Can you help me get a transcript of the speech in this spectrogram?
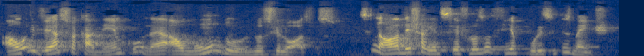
ao universo acadêmico, né, ao mundo dos filósofos. Senão ela deixaria de ser filosofia, pura e simplesmente.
